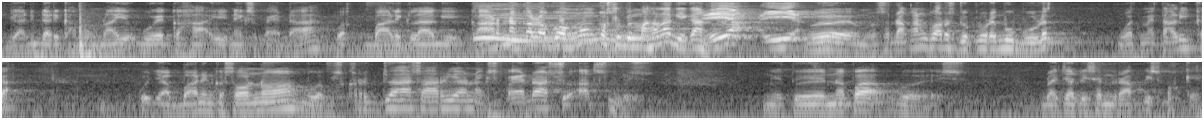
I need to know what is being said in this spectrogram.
Jadi dari Kampung Melayu gue ke HI naik sepeda, gue balik lagi. Karena kalau gue ngongkos lebih mahal lagi kan. Iya, iya. Weh, sedangkan gua harus 20 ribu bulat buat Metallica. Gue jabanin ke sono, gue habis kerja seharian naik sepeda, suat bos. Ngituin apa, wes. Belajar desain grafis, oke.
